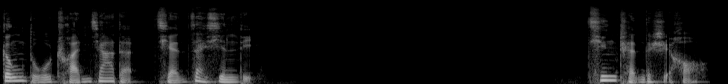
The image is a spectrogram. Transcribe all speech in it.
耕读传家的潜在心理。清晨的时候，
